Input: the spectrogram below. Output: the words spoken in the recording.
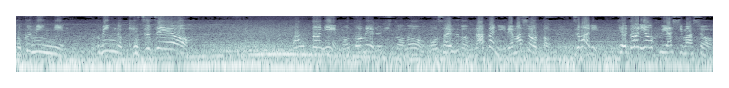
国民に国民の血税を本当に求める人のお財布の中に入れましょうと。つまり手取りを増やしましょう。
